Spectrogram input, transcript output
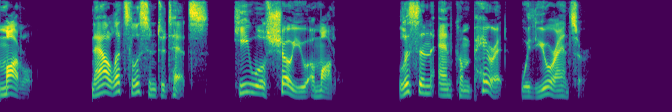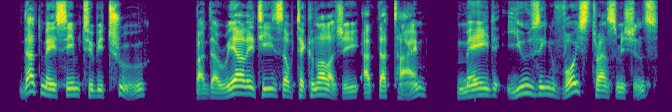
Model. Now let's listen to Tets. He will show you a model. Listen and compare it with your answer. That may seem to be true, but the realities of technology at that time made using voice transmissions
